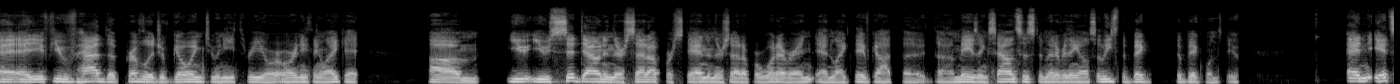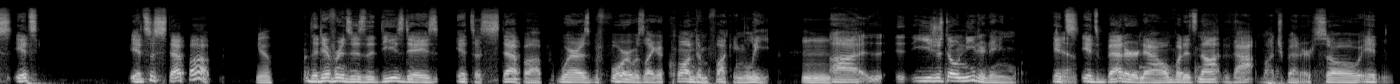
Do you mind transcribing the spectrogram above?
uh, if you've had the privilege of going to an E3 or, or anything like it, um, you you sit down in their setup or stand in their setup or whatever, and, and like they've got the the amazing sound system and everything else. At least the big the big ones do, and it's it's it's a step up. Yeah. The difference is that these days it's a step up, whereas before it was like a quantum fucking leap. Mhm. Uh, you just don't need it anymore. It's it's better now, but it's not that much better. So it,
